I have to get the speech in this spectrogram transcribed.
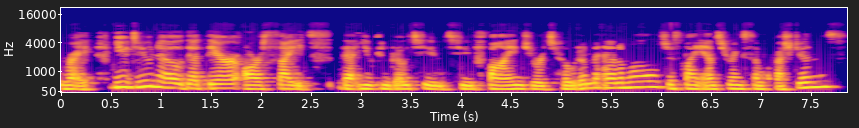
Right. Right you do know that there are sites that you can go to to find your totem animal just by answering some questions.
